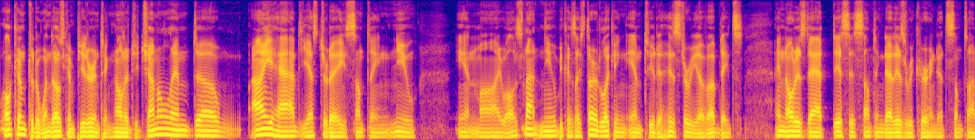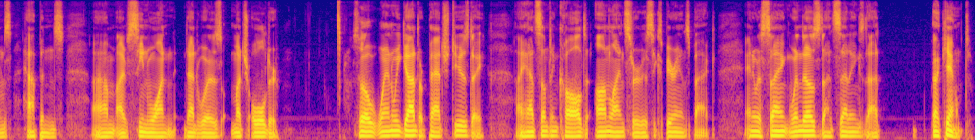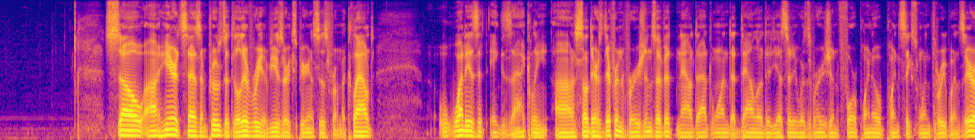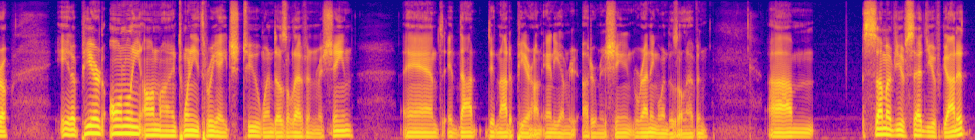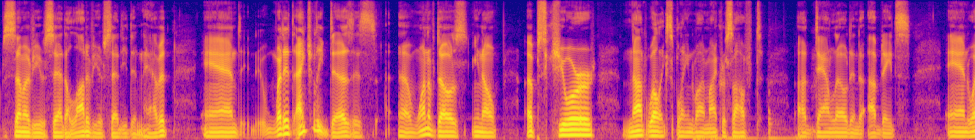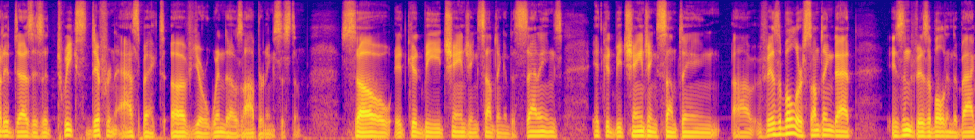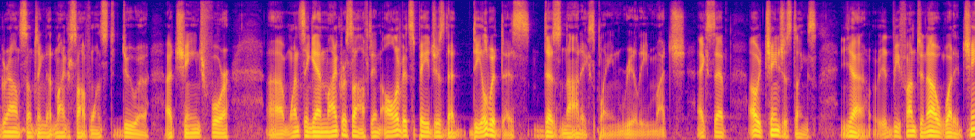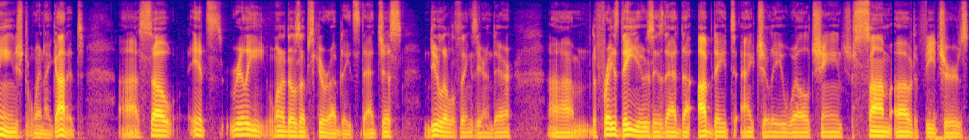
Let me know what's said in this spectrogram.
Welcome to the Windows Computer and Technology channel. And uh, I had yesterday something new in my, well, it's not new because I started looking into the history of updates. I noticed that this is something that is recurring, that sometimes happens. Um, I've seen one that was much older. So when we got our patch Tuesday, I had something called Online Service Experience Pack. And it was saying windows.settings.account so uh, here it says improves the delivery of user experiences from the cloud. What is it exactly? Uh, so there's different versions of it. Now that one that downloaded yesterday was version 4.0.613.0. It appeared only on my 23H2 Windows 11 machine, and it not did not appear on any other machine running Windows 11. Um, some of you have said you've got it. Some of you have said, a lot of you have said you didn't have it. And what it actually does is uh, one of those, you know, obscure, not well explained by Microsoft uh, download into updates. And what it does is it tweaks different aspect of your Windows operating system. So it could be changing something in the settings. It could be changing something uh, visible or something that isn't visible in the background, something that Microsoft wants to do a, a change for. Uh, once again, Microsoft, in all of its pages that deal with this, does not explain really much, except, oh, it changes things. Yeah, it'd be fun to know what it changed when I got it. Uh, so it's really one of those obscure updates that just do little things here and there. Um, the phrase they use is that the update actually will change some of the features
